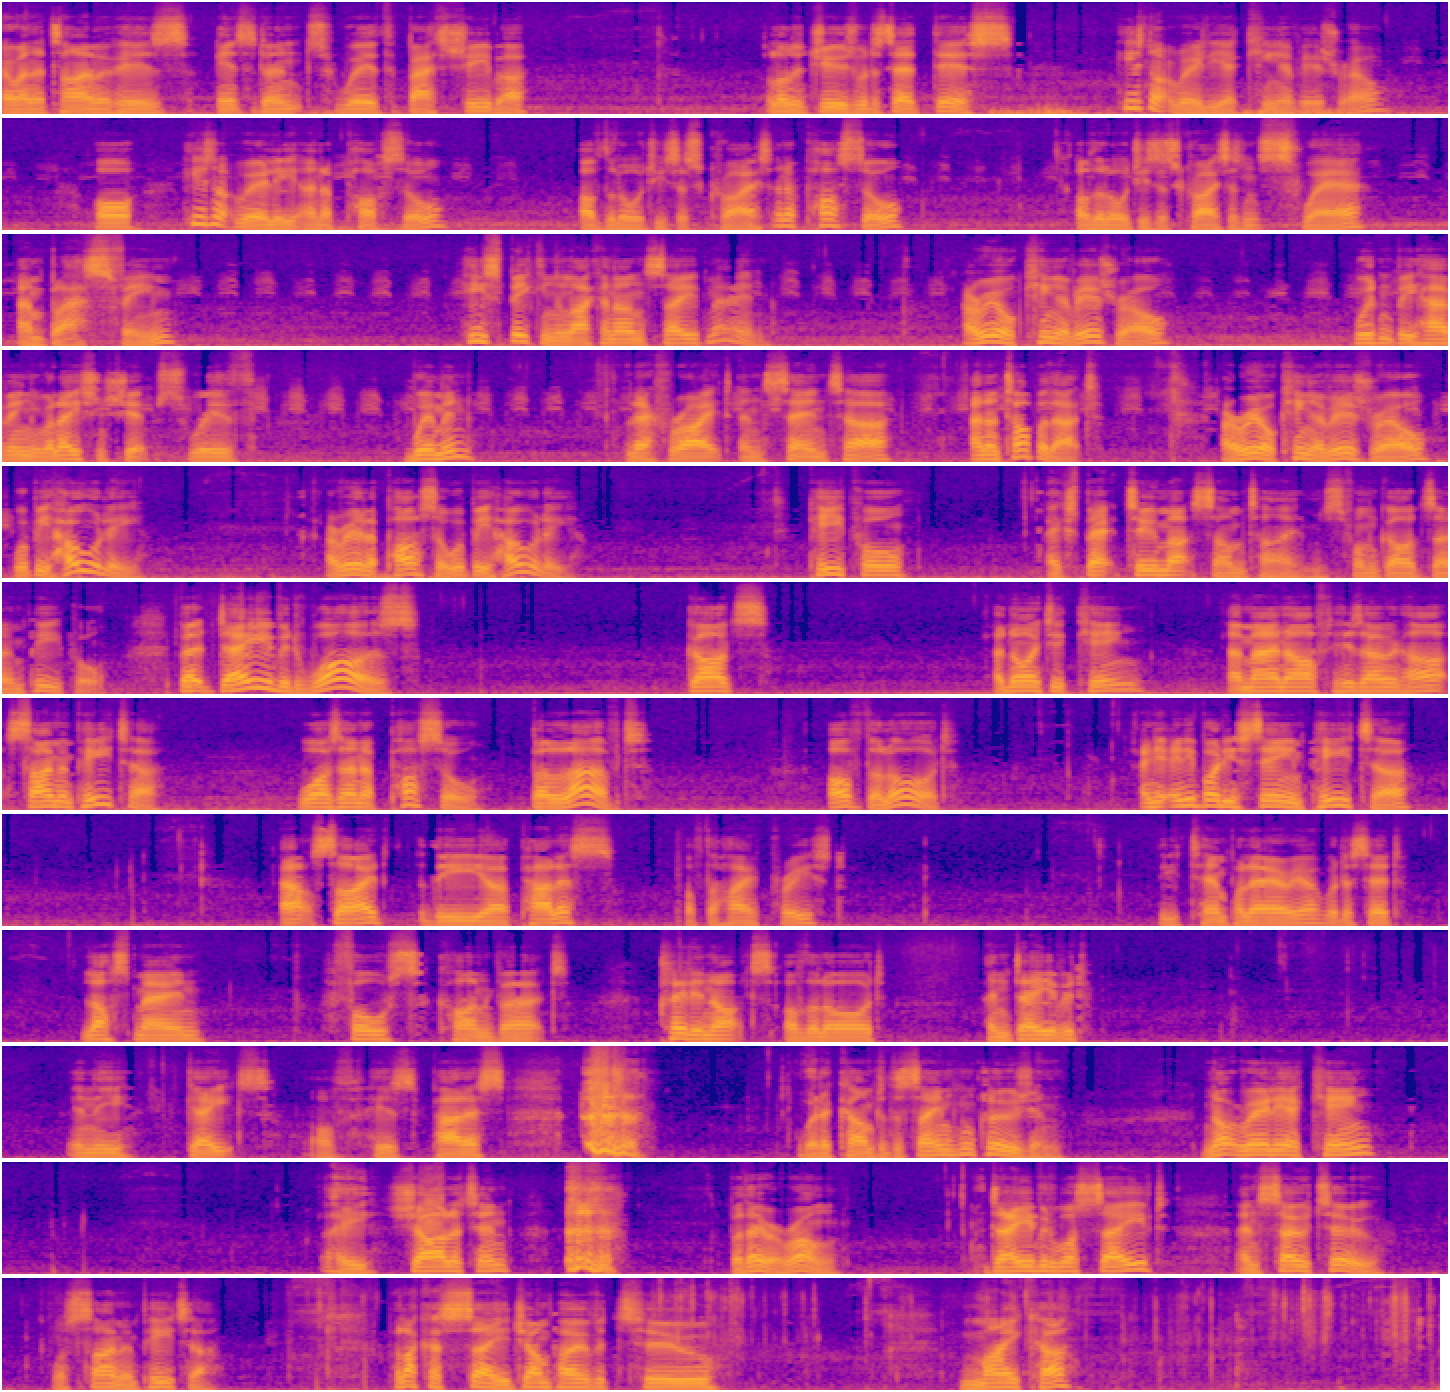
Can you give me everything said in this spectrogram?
around the time of his incident with Bathsheba, a lot of Jews would have said this He's not really a king of Israel, or he's not really an apostle of the Lord Jesus Christ. An apostle of the Lord Jesus Christ doesn't swear and blaspheme. He's speaking like an unsaved man a real king of Israel wouldn't be having relationships with women, left, right, and centre. And on top of that, a real king of Israel would be holy. A real apostle would be holy. People expect too much sometimes from God's own people. But David was God's anointed king, a man after his own heart. Simon Peter was an apostle, beloved of the Lord. And anybody seeing Peter outside the uh, palace of the high priest, the temple area, would have said, Lost man, false convert, clearly not of the Lord. And David, in the gate of his palace, would have come to the same conclusion. Not really a king, a charlatan, but they were wrong. David was saved and so too was Simon Peter. But like I say, jump over to Micah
